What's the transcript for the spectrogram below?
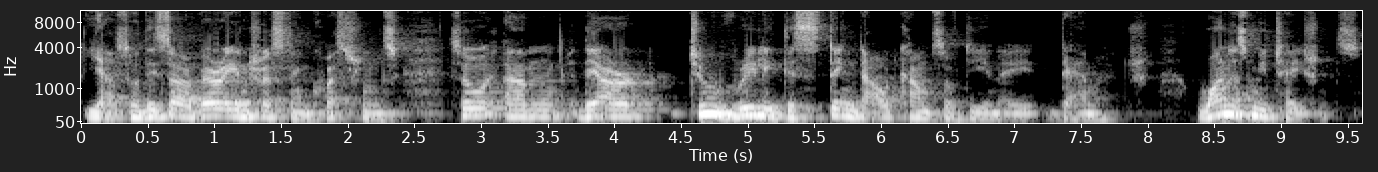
Yeah, so these are very interesting questions. So um, there are two really distinct outcomes of DNA damage. One is mutations.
